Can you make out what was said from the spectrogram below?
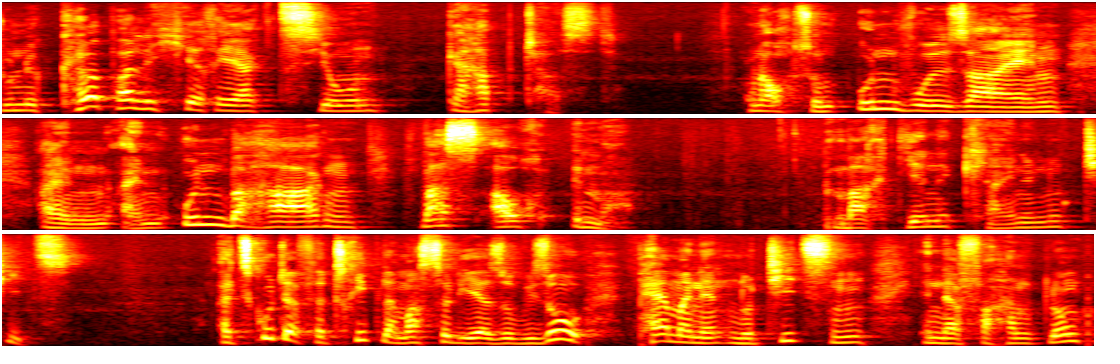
du eine körperliche Reaktion gehabt hast und auch so ein Unwohlsein, ein, ein Unbehagen, was auch immer, mach dir eine kleine Notiz. Als guter Vertriebler machst du dir ja sowieso permanent Notizen in der Verhandlung,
